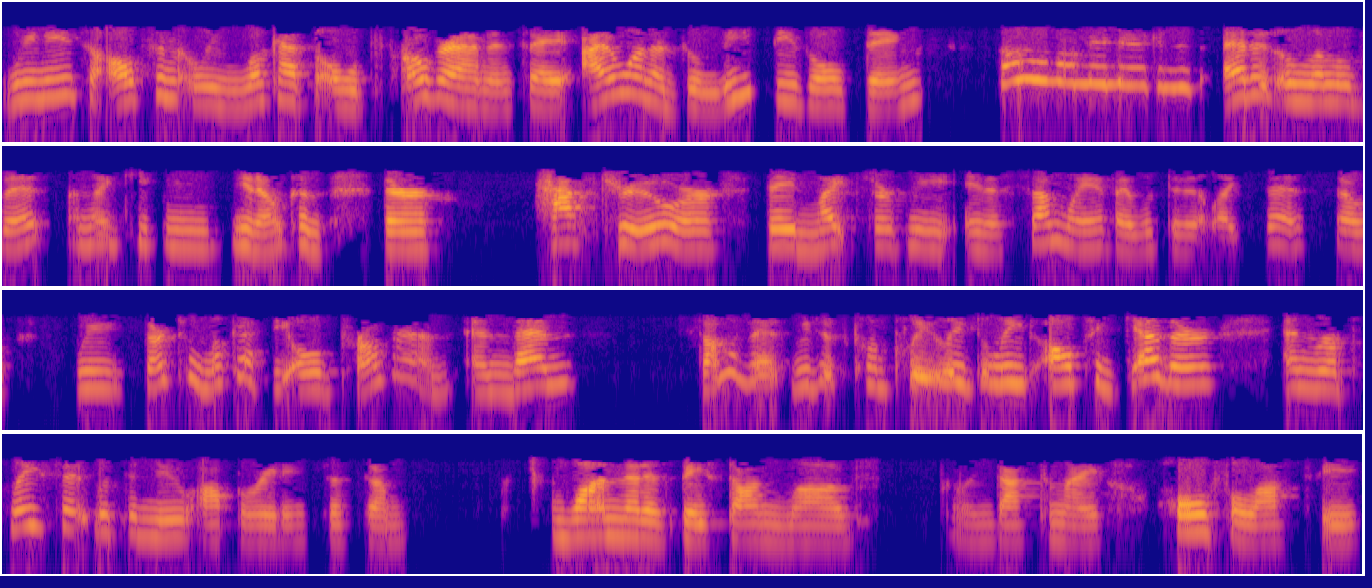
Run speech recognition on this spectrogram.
we need to ultimately look at the old program and say, I want to delete these old things some of them maybe I can just edit a little bit. I might keep them, you know, because they're half true or they might serve me in a, some way if I looked at it like this. So we start to look at the old program and then some of it we just completely delete altogether and replace it with the new operating system. One that is based on love, going back to my whole philosophy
